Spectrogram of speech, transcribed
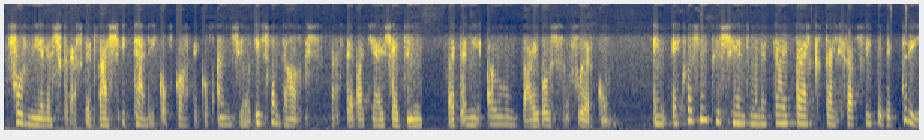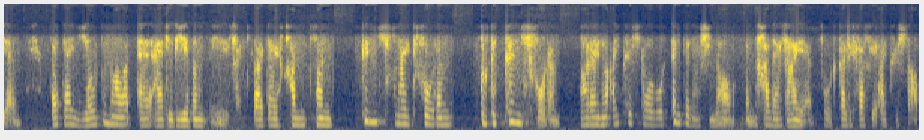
formele skrif. Dit was italic of gothic of uncial, iets van daardie wat jy sou doen wat in die ou Bybels voorkom en ek was nie geseënd om in 'n tydperk kalligrafie te betree wat hy heeltemal 'n herlewing beleef het wat hy gaan van kunstvleitvorm tot 'n kunsvorm waar hy nou uitgestal word internasionaal in gallerye vir kalligrafie uitgestal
